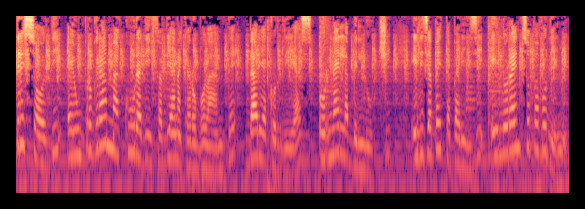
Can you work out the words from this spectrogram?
Tre soldi è un programma a cura di Fabiana Carobolante, Daria Corrias, Ornella Bellucci, Elisabetta Parisi e Lorenzo Pavolini.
